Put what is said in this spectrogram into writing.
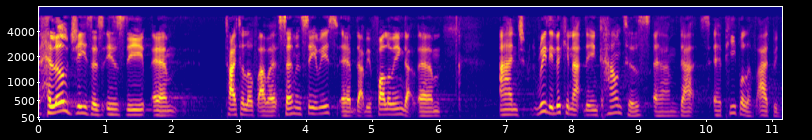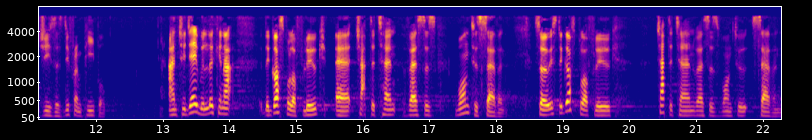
Hello Jesus is the um, title of our sermon series uh, that we're following, that, um, and really looking at the encounters um, that uh, people have had with Jesus, different people. And today we're looking at the Gospel of Luke, uh, chapter 10, verses 1 to 7. So it's the Gospel of Luke, chapter 10, verses 1 to 7.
